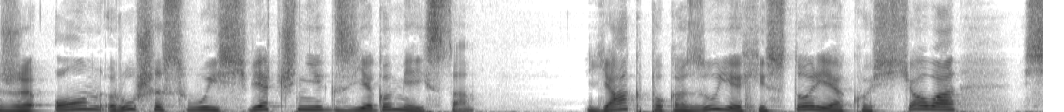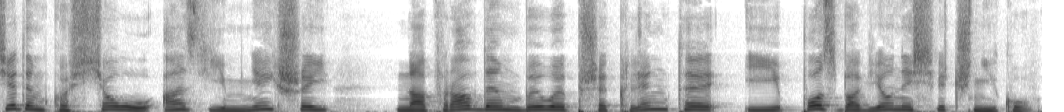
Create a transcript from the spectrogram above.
że on ruszy swój świecznik z jego miejsca. Jak pokazuje historia Kościoła, siedem kościołów Azji Mniejszej naprawdę były przeklęte i pozbawione świeczników.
